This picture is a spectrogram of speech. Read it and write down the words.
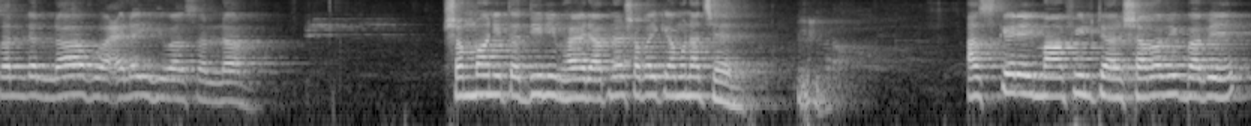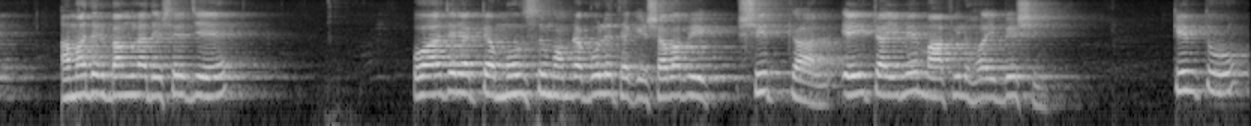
সাল্লাহ আলাইহি ওয়াসাল্লাম। সম্মানিত দিনী ভাইরা আপনারা সবাই কেমন আছেন? আজকের এই মাহফিলটা স্বাভাবিকভাবে আমাদের বাংলাদেশে যে ওয়াজের একটা মৌসুম আমরা বলে থাকি, স্বাভাবিক শীতকাল। এই টাইমে মাহফিল হয় বেশি। কিন্তু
